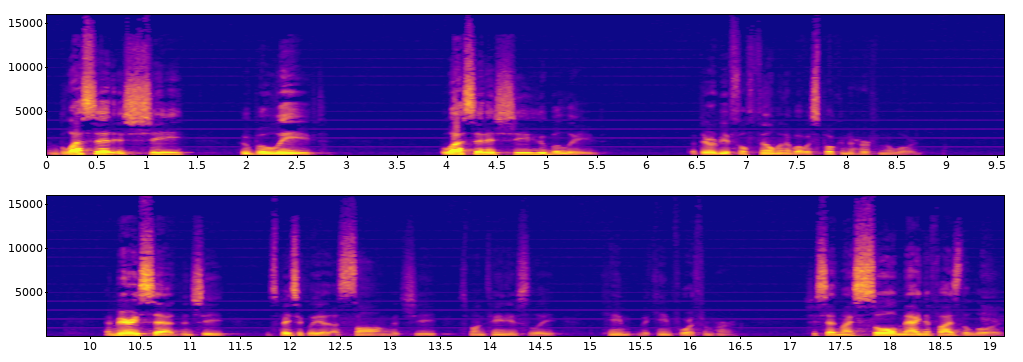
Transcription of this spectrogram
And blessed is she who believed. Blessed is she who believed that there would be a fulfillment of what was spoken to her from the Lord. And Mary said, and she, it's basically a, a song that she spontaneously came, that came forth from her. She said, My soul magnifies the Lord,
